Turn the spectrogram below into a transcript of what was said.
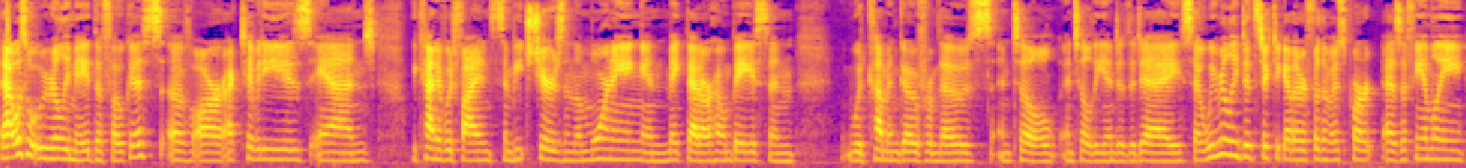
that was what we really made the focus of our activities, and we kind of would find some beach chairs in the morning and make that our home base, and would come and go from those until until the end of the day. So we really did stick together for the most part as a family.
